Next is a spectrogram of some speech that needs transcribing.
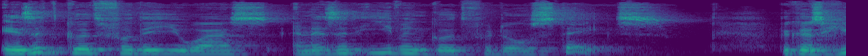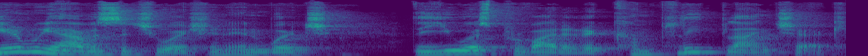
is it good for the U.S. and is it even good for those states? Because here we have a situation in which the US provided a complete blank check,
